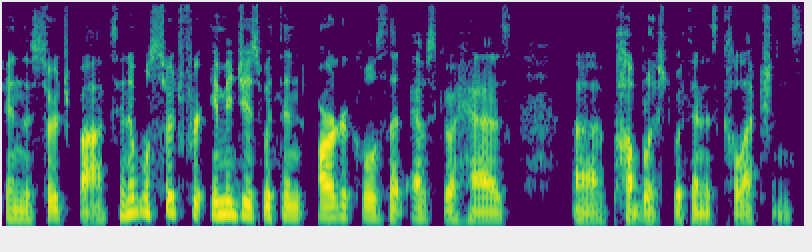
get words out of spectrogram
in the search box and it will search for images within articles that EBSCO has uh, published within its collections.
